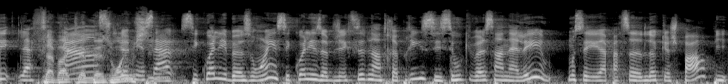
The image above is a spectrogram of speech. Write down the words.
sais, la Ça va avec le fréquence, besoin le aussi, message, c'est quoi les besoins, c'est quoi les objectifs de l'entreprise, c'est, c'est où qu'ils veulent s'en aller. Moi, c'est à partir de là que je pars, puis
